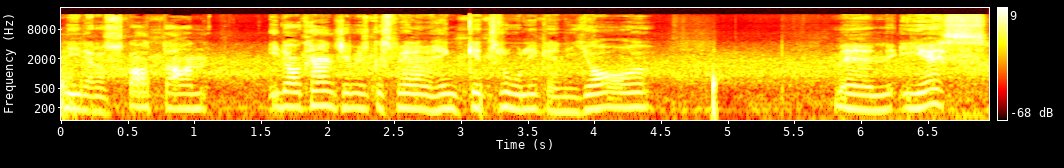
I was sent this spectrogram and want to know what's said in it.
Nidarosgatan. Idag kanske vi ska spela med Henke, troligen ja. Men yes.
